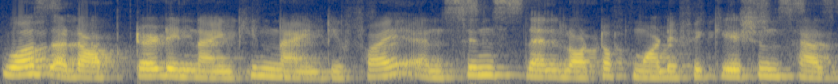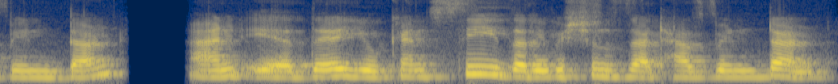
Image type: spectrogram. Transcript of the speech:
was adopted in 1995 and since then lot of modifications has been done and uh, there you can see the revisions that has been done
